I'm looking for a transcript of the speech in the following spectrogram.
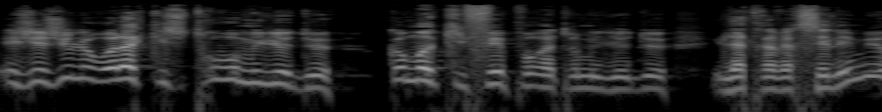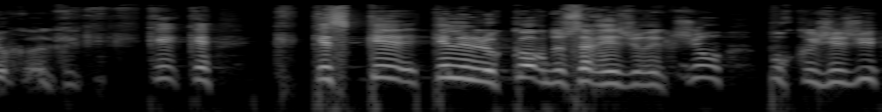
et Jésus le voilà qui se trouve au milieu d'eux. Comment qu'il fait pour être au milieu d'eux? Il a traversé les murs. Quel est le corps de sa résurrection pour que Jésus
